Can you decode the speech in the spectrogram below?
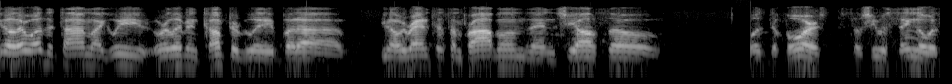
you know, there was a time like we were living comfortably, but uh, you know, we ran into some problems, and she also was divorced, so she was single with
